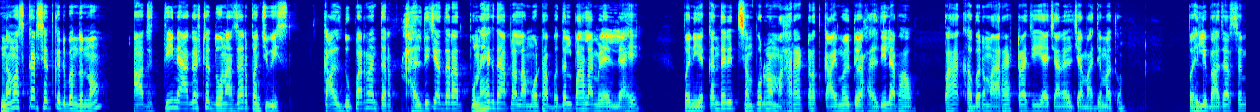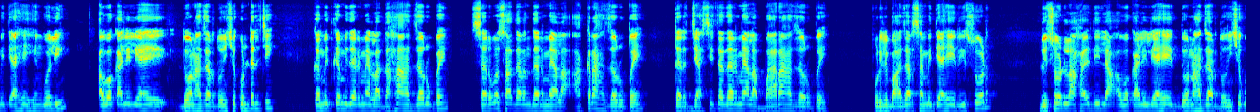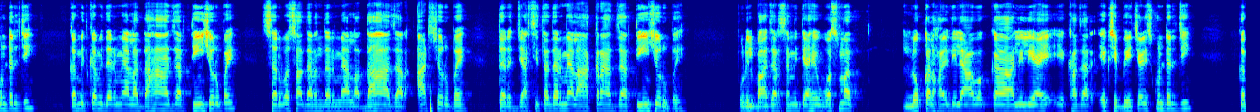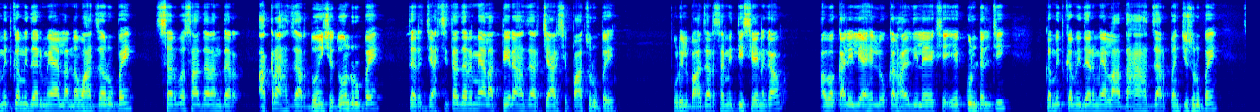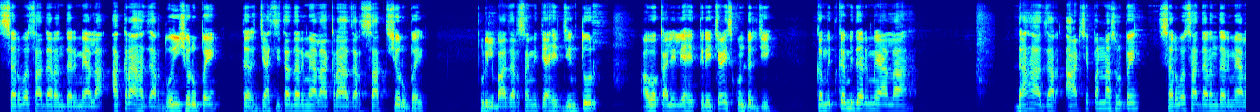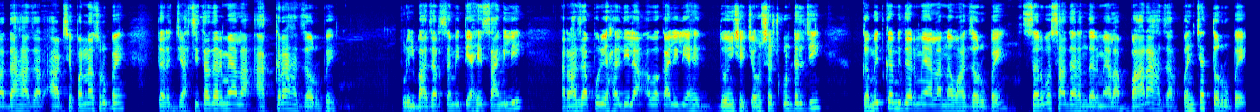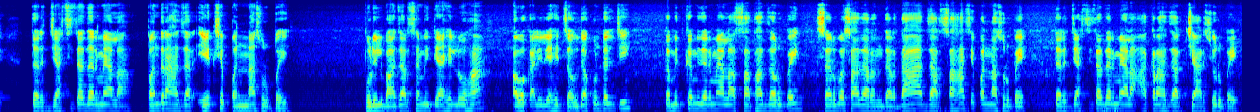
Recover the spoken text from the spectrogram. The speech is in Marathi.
नमस्कार शेतकरी बंधूंनो. आज तीन ऑगस्ट दोन हजार पंचवीस. काल दुपारनंतर हळदीच्या दरात पुन्हा एकदा आपल्याला मोठा बदल पाहायला मिळालेला आहे. पण एकंदरीत संपूर्ण महाराष्ट्रात काय मिळतोय हळदीला भाव? पहा खबर महाराष्ट्राची या चॅनलच्या माध्यमातून. पहिली बाजार समिती आहे हिंगोली. आवक आलेली आहे दोन हजार दोनशे क्विंटलची. कमीत कमी दरम्याला दहा हजार रुपये. सर्वसाधारण दरम्याला अकरा हजार रुपये. तर जास्तीचा दरम्याला बारा हजार रुपये. पुढील बाजार समिती आहे रिसोड. रिसोडला हळदीला आवक आलेली आहे दोन हजार दोनशे क्विंटलची. कमीत कमी दरम्याला दहा हजार तीनशे रुपये सर्वसाधारण दरम्याला दहा हजार आठशे रुपये तर जास्तीचा दरम्याला अकरा हजार तीनशे रुपये. पुढील बाजार समिती आहे वसमत. लोकल हळदीला आवक आलेली आहे एक हजार एकशे बेचाळीस क्विंटलची. कमीत कमी दरम्याला नऊ हजार रुपये सर्वसाधारण दर अकरा हजार दोनशे दोन रुपये तर जास्तीचा दरम्याला तेरा हजार चारशे पाच रुपये. पुढील बाजार समिती सेनगाव. आवक आलेली आहे लोकल हळदीला एकशे एक क्विंटलची. कमीत कमी दरम्याला दहा हजार पंचवीस रुपये सर्वसाधारण दरम्याला अकरा हजार दोनशे रुपये तर जास्तीचा दरम्याला अकरा हजार सातशे रुपये. पुढील बाजार समिती आहे जिंतूर. आवक आलेली आहे त्रेचाळीस क्विंटलची. कमीत कमी दरम्याला दहा हजार आठशे पन्नास रुपये सर्वसाधारण दरम्याला दहा हजार आठशे पन्नास रुपये तर जास्तीचा दरम्याला अकरा हजार रुपये. पुढील बाजार समिती आहे सांगली. राजापुरी हळदीला आवक आलेली आहे दोनशे चौसष्ट क्विंटलची. कमीत कमी दरम्याला नऊ हजार रुपये. सर्वसाधारण दरम्याला बारा हजार पंच्याहत्तर रुपये. तर जास्तीचा दरम्याला पंधरा हजार एकशे पन्नास रुपये. पुढील बाजार समिती आहे लोहा. आवक आलेली आहे चौदा क्विंटलची. कमीत कमी दरम्याला सात हजार रुपये. सर्वसाधारण दर दहा हजार सहाशे पन्नास रुपये. तर जास्तीचा दरम्याला अकरा हजार चारशे रुपये.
